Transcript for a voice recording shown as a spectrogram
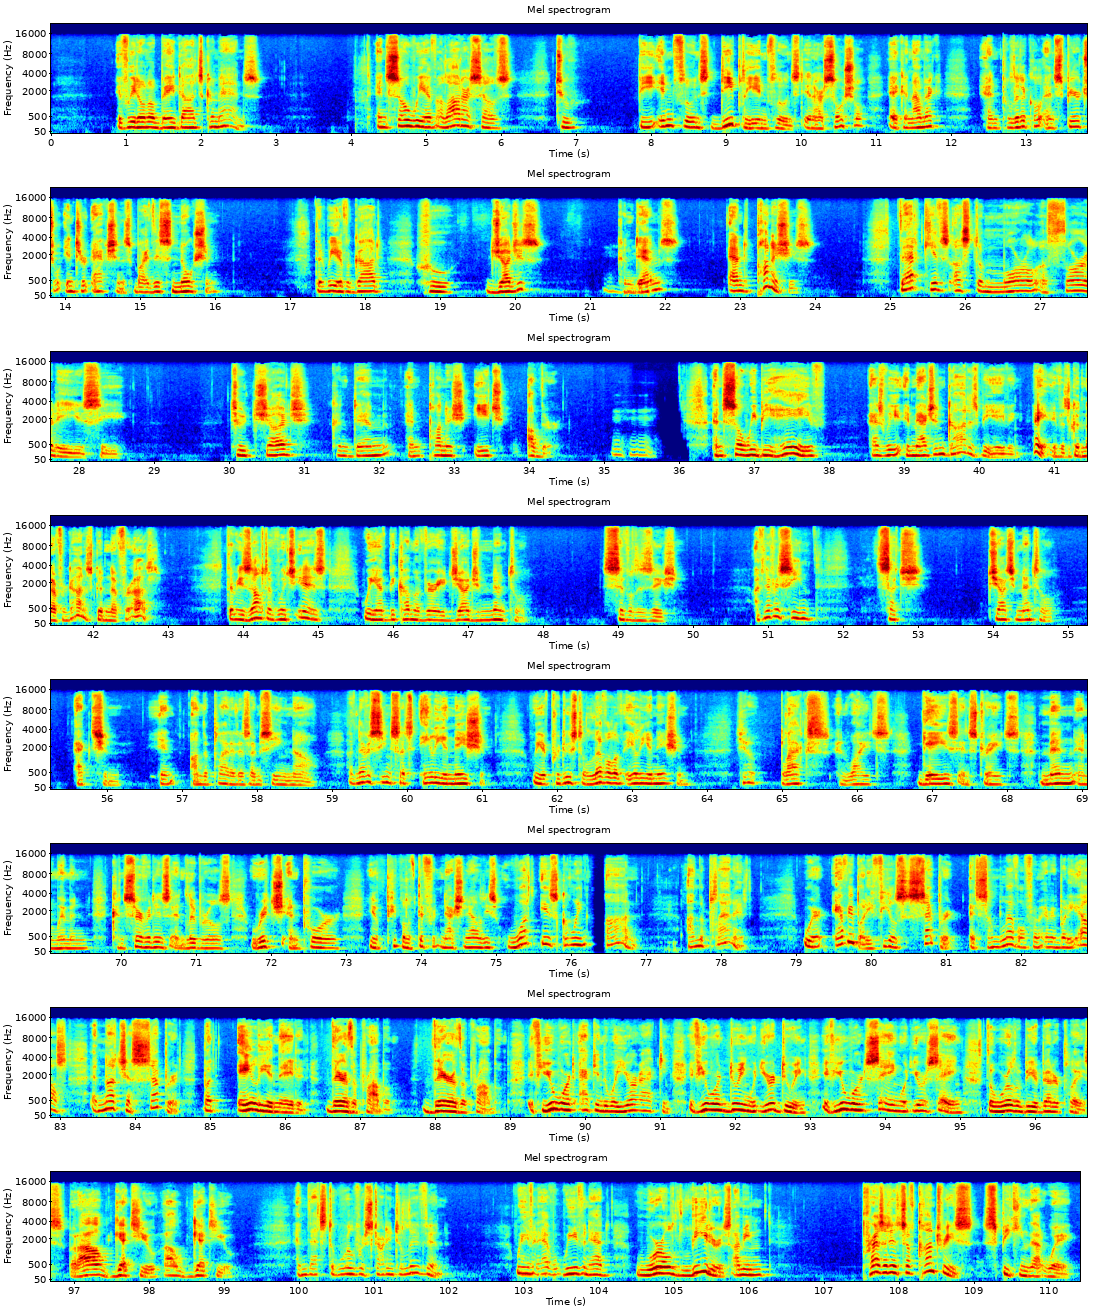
if we don't obey God's commands. And so we have allowed ourselves to be influenced, deeply influenced in our social, economic, and political and spiritual interactions by this notion that we have a God who judges, condemns, and punishes. That gives us the moral authority, you see, to judge, condemn, and punish each other. Mm-hmm. And so we behave as we imagine God is behaving. Hey, if it's good enough for God, it's good enough for us. The result of which is we have become a very judgmental civilization. I've never seen such judgmental action in, on the planet as I'm seeing now. I've never seen such alienation. We have produced a level of alienation. You know, blacks and whites, gays and straights, men and women, conservatives and liberals, rich and poor, you know, people of different nationalities. What is going on on the planet where everybody feels separate at some level from everybody else and not just separate, but alienated? They're the problem. They're the problem. If you weren't acting the way you're acting, if you weren't doing what you're doing, if you weren't saying what you're saying, the world would be a better place. But I'll get you. I'll get you. And that's the world we're starting to live in. We even have we even had world leaders. I mean, presidents of countries speaking that way.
